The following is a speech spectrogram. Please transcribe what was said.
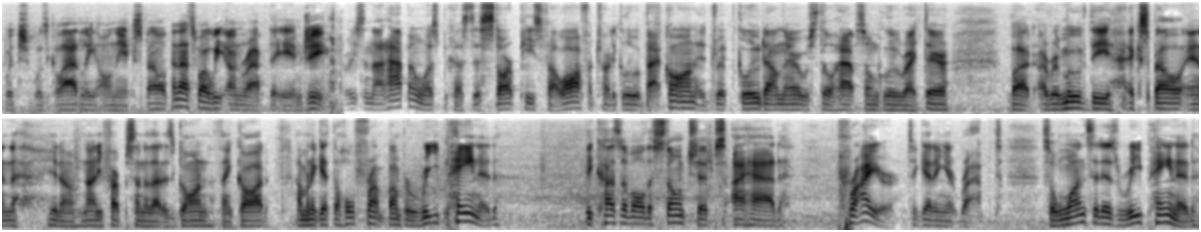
which was gladly on the XPEL, and that's why we unwrapped the AMG. The reason that happened was because this start piece fell off. I tried to glue it back on. It dripped glue down there. We still have some glue right there. But I removed the XPEL and, you know, 95% of that is gone, thank God. I'm gonna get the whole front bumper repainted because of all the stone chips I had prior to getting it wrapped. So once it is repainted,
